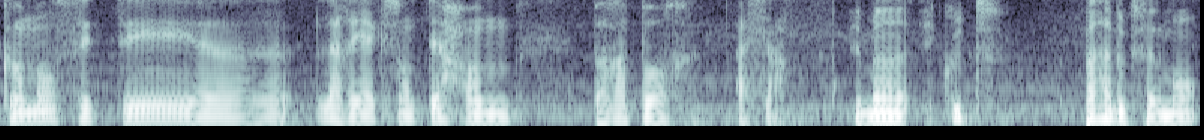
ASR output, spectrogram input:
Comment c'était euh, la réaction de par rapport à ça? Eh bien, écoute, paradoxalement,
